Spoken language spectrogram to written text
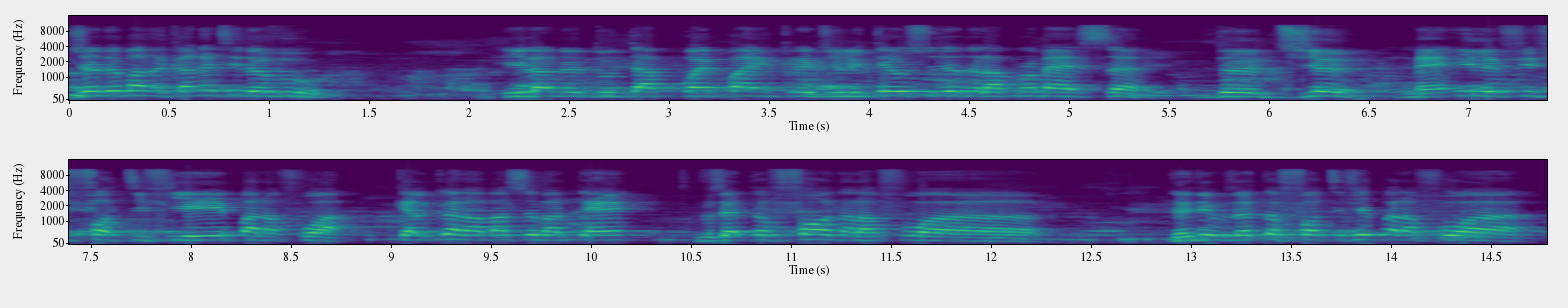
Je demande, qu'en est-il de vous? Il ne douta point pas incrédulité au sujet de la promesse de Dieu, mais il fut fortifié par la foi. Quelqu'un là-bas ce matin, vous êtes fort dans la foi. Je dis, vous êtes fortifié par la foi,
